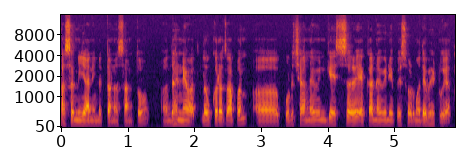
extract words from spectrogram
असं मी या निमित्तानं सांगतो. धन्यवाद. लवकरच आपण पुढच्या नवीन गेस्टसह एका नवीन एपिसोडमध्ये भेटूयात.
